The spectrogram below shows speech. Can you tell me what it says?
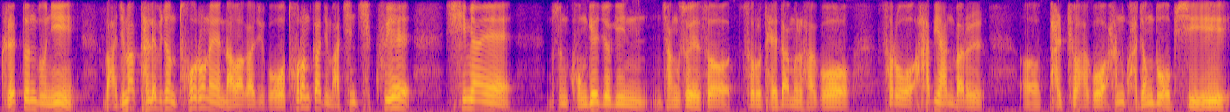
그랬던 분이 마지막 텔레비전 토론에 나와가지고 토론까지 마친 직후에 심야에 무슨 공개적인 장소에서 서로 대담을 하고 서로 합의한 바를 어, 발표하고 한 과정도 없이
